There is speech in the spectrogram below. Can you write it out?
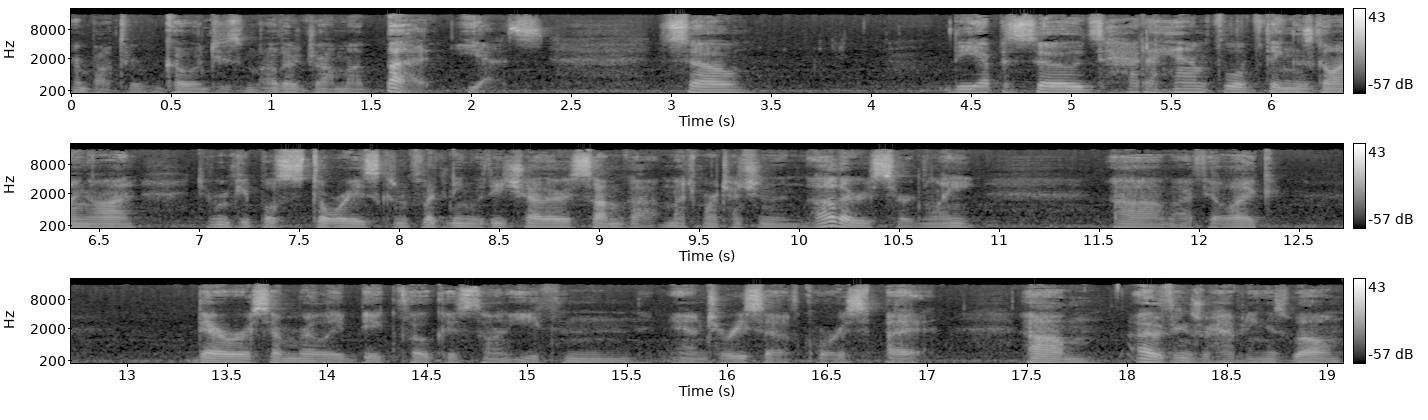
I'm about to go into some other drama, but yes. So the episodes had a handful of things going on, different people's stories conflicting with each other. Some got much more attention than others, certainly. Um, I feel like there were some really big focus on Ethan and Theresa, of course, but um, other things were happening as well.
